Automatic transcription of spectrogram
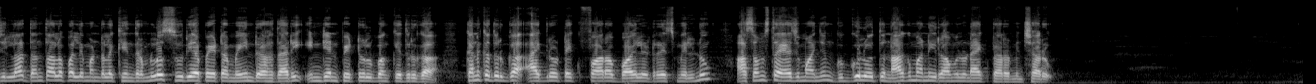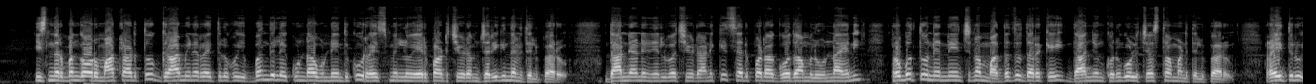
జిల్లా దంతాలపల్లి మండల కేంద్రంలో సూర్యాపేట మెయిన్ రహదారి ఇండియన్ పెట్రోల్ బంక్ ఎదురుగా కనకదుర్గ అగ్రోటెక్ ఫారా బాయిలర్ రైస్ మిల్లును ఆ సంస్థ యాజమాన్యం గుగ్గులోతు నాగమణి రాములు నాయక్ ప్రారంభించారు. ఈ సందర్భంగా వారు మాట్లాడుతూ గ్రామీణ రైతులకు ఇబ్బంది లేకుండా ఉండేందుకు రైస్ మిల్ను ఏర్పాటు చేయడం జరిగిందని తెలిపారు. ధాన్యాన్ని నిల్వ చేయడానికి సరిపడా గోదాములు ఉన్నాయని ప్రభుత్వం నిర్ణయించిన మద్దతు ధరకే ధాన్యం కొనుగోలు చేస్తామని తెలిపారు. రైతులు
